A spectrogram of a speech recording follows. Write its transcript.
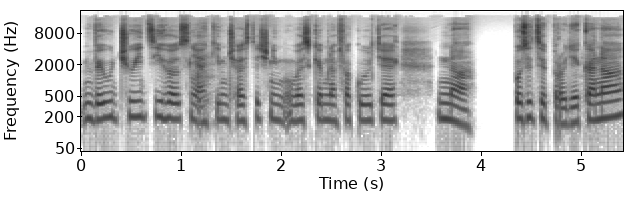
vyučujícího s nějakým částečným úvazkem na fakultě na pozici proděkana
